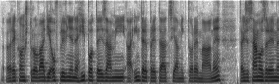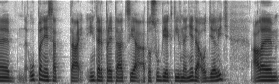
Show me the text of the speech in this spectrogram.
rekonštruovať, je ovplyvnené hypotézami a interpretáciami, ktoré máme. Takže samozrejme úplne sa tá interpretácia a to subjektívne nedá oddeliť, ale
